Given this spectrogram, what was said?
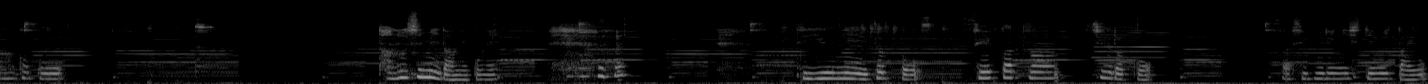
ーなんかこう楽しみだねこれ。っていうねちょっと生活音収録を久しぶりにしてみたよ。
